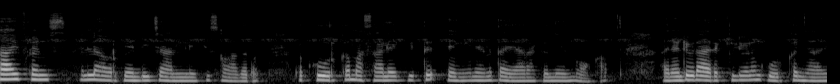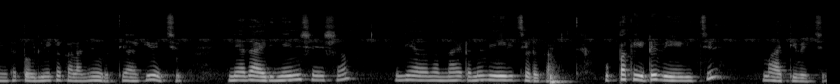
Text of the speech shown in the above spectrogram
ഹായ് ഫ്രണ്ട്സ് എല്ലാവർക്കും എന്റെ ഈ ചാനലിലേക്ക് സ്വാഗതം. അപ്പോൾ കൂർക്ക മസാലയൊക്കെ ഇട്ട് എങ്ങനെയാണ് തയ്യാറാക്കുന്നതെന്ന് നോക്കാം. അതിനായിട്ട് ഇവിടെ അരക്കിലോളം കൂർക്ക ഞാനിവിടെ തൊലിയൊക്കെ കളഞ്ഞ് വൃത്തിയാക്കി വെച്ചു. ഇനി അത് അരിഞ്ഞതിന് ശേഷം ഇനി അത് നന്നായിട്ടൊന്ന് വേവിച്ചെടുക്കാം. ഉപ്പൊക്കെ ഇട്ട് വേവിച്ച് മാറ്റി വെച്ചു.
